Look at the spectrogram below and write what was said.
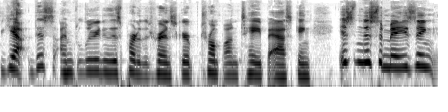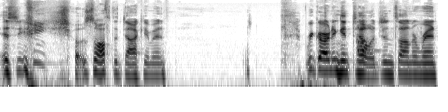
yeah, this I'm reading this part of the transcript. Trump on tape asking, "Isn't this amazing?" As he shows off the document regarding intelligence on Iran.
